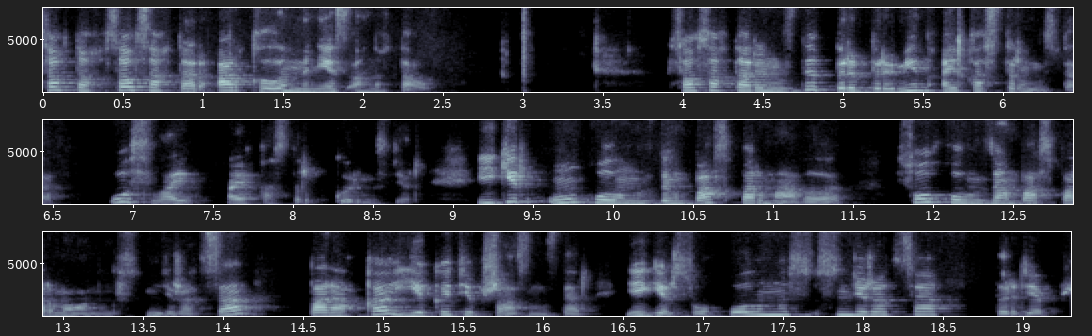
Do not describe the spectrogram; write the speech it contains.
саусақтар арқылы мінез анықтау. Саусақтарыңызды бір бірімен айқастырыңыздар. Осылай айқастырып көріңіздер. Егер оң қолыңыздың бас бармағы сол қолыңыздан бас бармағының үстінде жатса параққа екі деп жазыңыздар. Егер сол қолыңыз үстінде жатса бір деп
